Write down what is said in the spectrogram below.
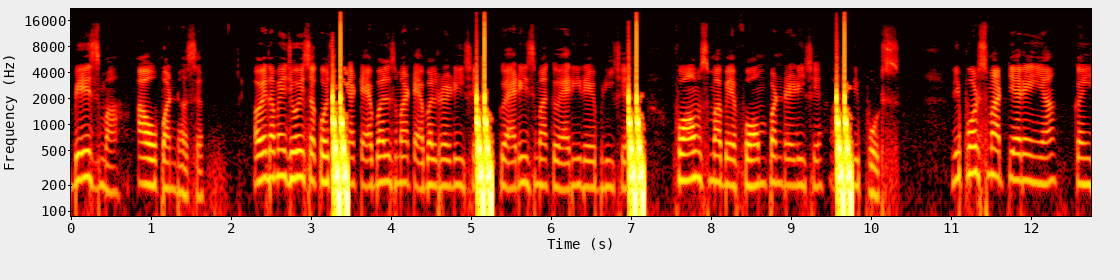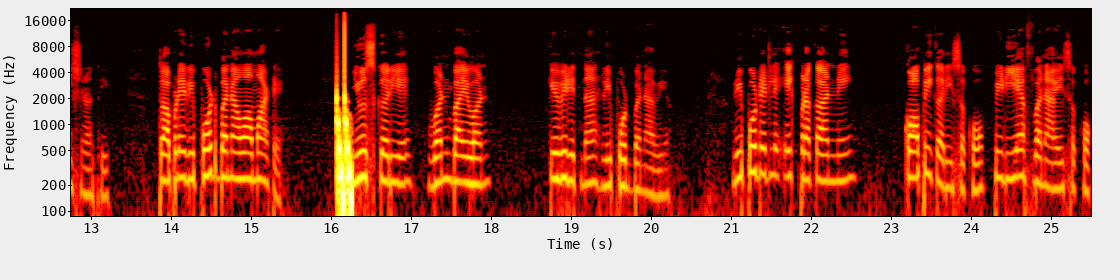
બેઝમાં આ ઓપન થશે. હવે તમે જોઈ શકો છો અહીંયા ટેબલ્સમાં ટેબલ રેડી છે ક્વેરીઝમાં ક્વેરી રેડી છે. ફોર્મ્સમાં બે, ફોર્મ પણ રેડી છે, અને રિપોર્ટ્સ રિપોર્ટ્સમાં અત્યારે અહીંયા કંઈ જ નથી. તો આપણે રિપોર્ટ બનાવવા માટે યુઝ કરીએ વન બાય વન કેવી રીતના રિપોર્ટ બનાવીએ. રિપોર્ટ એટલે એક પ્રકારની કોપી કરી શકો પીડીએફ બનાવી શકો.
